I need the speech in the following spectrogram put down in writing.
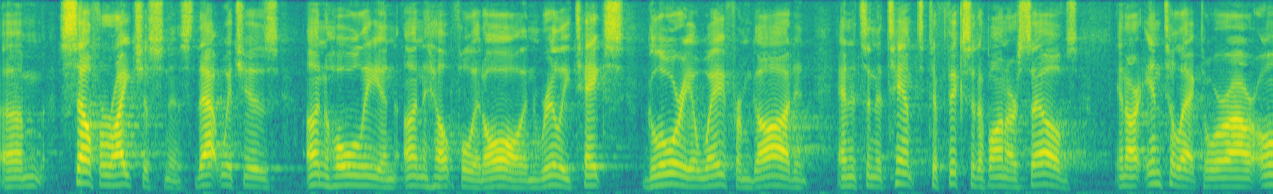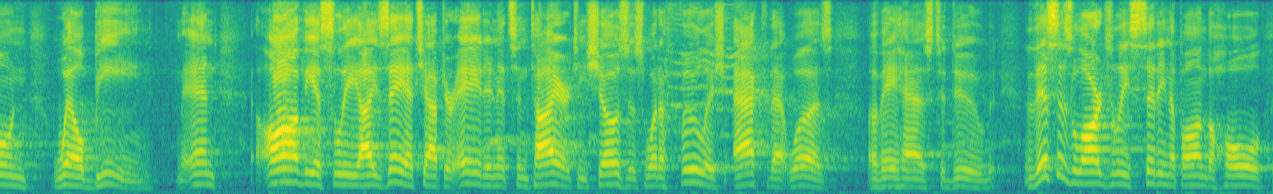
um, self righteousness, that which is unholy and unhelpful at all, and really takes glory away from God. And, and it's an attempt to fix it upon ourselves in our intellect or our own well being. And obviously, Isaiah chapter 8 in its entirety shows us what a foolish act that was of Ahaz to do. This is largely sitting upon the whole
